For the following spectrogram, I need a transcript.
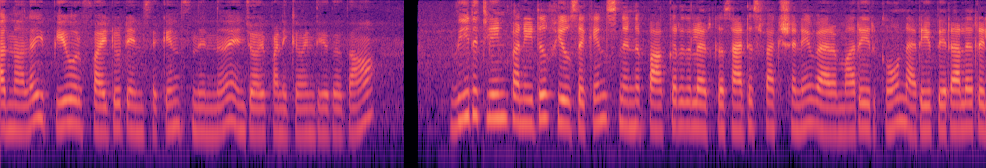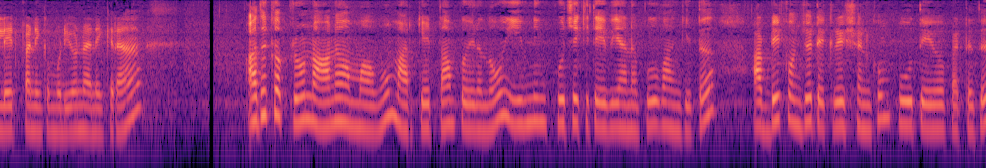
அதனால் இப்போயே ஒரு ஃபைவ் டு டென் செகண்ட்ஸ் நின்று என்ஜாய் பண்ணிக்க வேண்டியது தான் வீடு க்ளீன் பண்ணிவிட்டு ஃபியூ செகண்ட்ஸ் நின்று பார்க்குறதுல இருக்க சாட்டிஸ்ஃபேக்ஷனே வேறு மாதிரி இருக்கும். நிறைய பேரால் ரிலேட் பண்ணிக்க முடியும்னு நினைக்கிறேன். அதுக்கப்புறம் நானும் அம்மாவும் மார்க்கெட் தான் போயிருந்தோம். ஈவினிங் பூஜைக்கு தேவையான பூ வாங்கிட்டு அப்படியே கொஞ்சம் டெக்கரேஷனுக்கும் பூ தேவைப்பட்டது.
